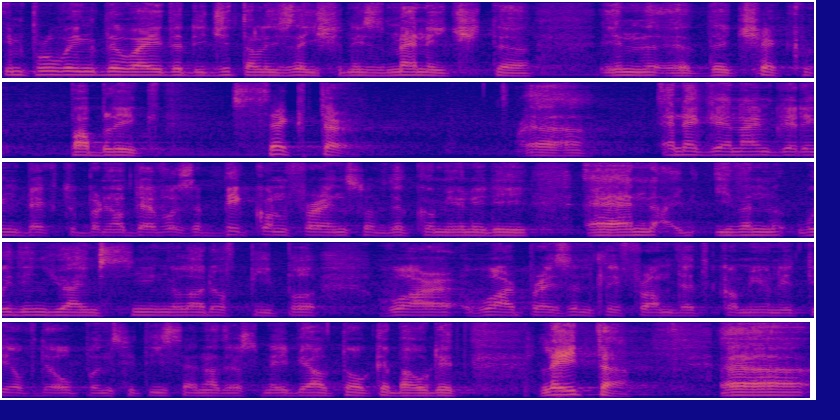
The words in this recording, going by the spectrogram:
improving the way the digitalization is managed uh, in the Czech public sector. And again, I'm getting back to Brno. There was a big conference of the community, and even within you, I'm seeing a lot of people who are, who are presently from that community of the open cities and others. Maybe I'll talk about it later. Uh,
